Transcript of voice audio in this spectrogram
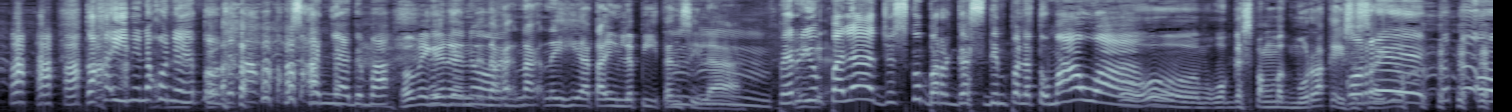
kakainin ako neto, natakot ako sa kanya, 'di ba? o may ganun. Na, na, nahihiya tayong lapitan sila. Mm, pero May yung ga- pala, Diyos ko, bargas din pala tumawa. Oo, wag gas pang magmura kaysa sa'yo. Correct, totoo.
